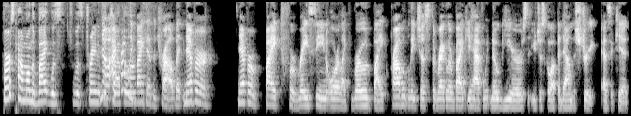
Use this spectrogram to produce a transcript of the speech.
First time on the bike was was training. No? I probably biked as a trial, but never never biked for racing or like road bike, probably just the regular bike you have with no gears that you just go up and down the street as a kid.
